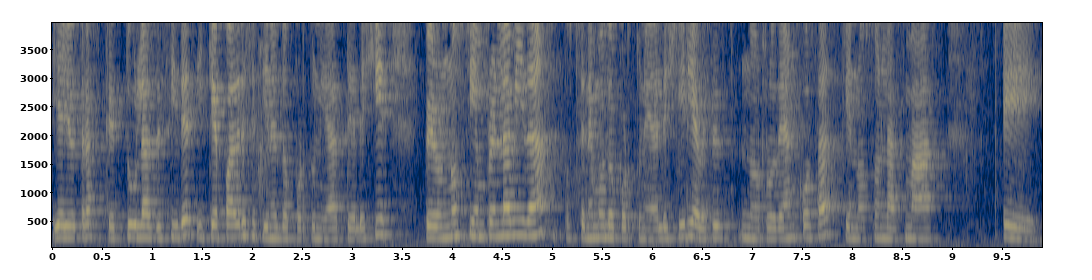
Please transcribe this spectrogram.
y hay otras que tú las decides y qué padre si tienes la oportunidad de elegir, pero no siempre en la vida pues tenemos la oportunidad de elegir y a veces nos rodean cosas que no son las más eh,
